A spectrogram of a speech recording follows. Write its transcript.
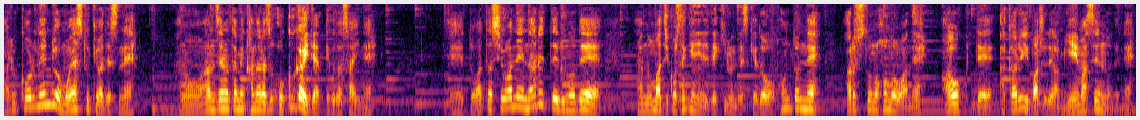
アルコール燃料を燃やすときはですねあの安全のため必ず屋外でやってくださいね。えーと、私はね慣れてるのであの、まあ、自己責任でできるんですけど本当にねアルストの炎はね青くて明るい場所では見えませんのでね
